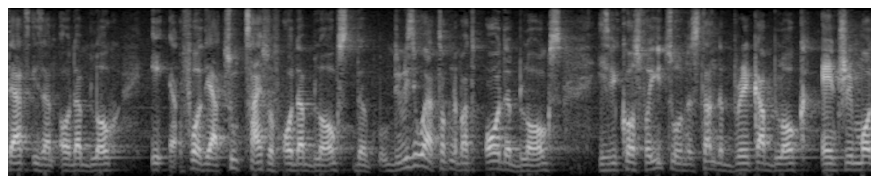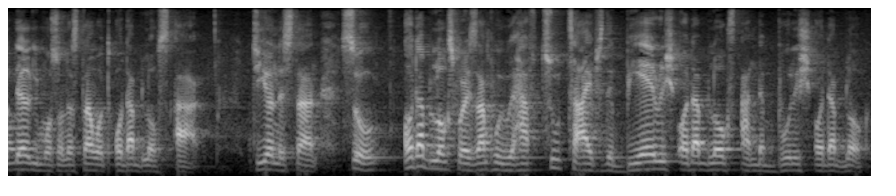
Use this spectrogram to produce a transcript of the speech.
that is an order block. Uh, for there are two types of order blocks. The, the reason why I'm talking about order blocks is because for you to understand the breaker block entry model, you must understand what order blocks are. Do you understand? So order blocks, for example, we have two types, the bearish order blocks and the bullish order block.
